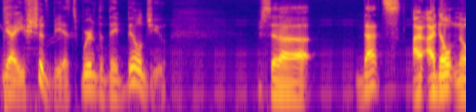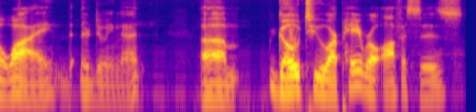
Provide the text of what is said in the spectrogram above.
yeah, you should be. It's weird that they billed you. I said, uh, that's, I, I don't know why they're doing that. Um, go to our payroll offices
